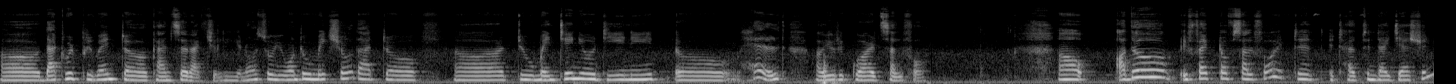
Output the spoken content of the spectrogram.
uh, that would prevent uh, cancer actually you know? So you want to make sure that to maintain your dna health you require sulfur other effect of sulfur it, it, it, helps in digestion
